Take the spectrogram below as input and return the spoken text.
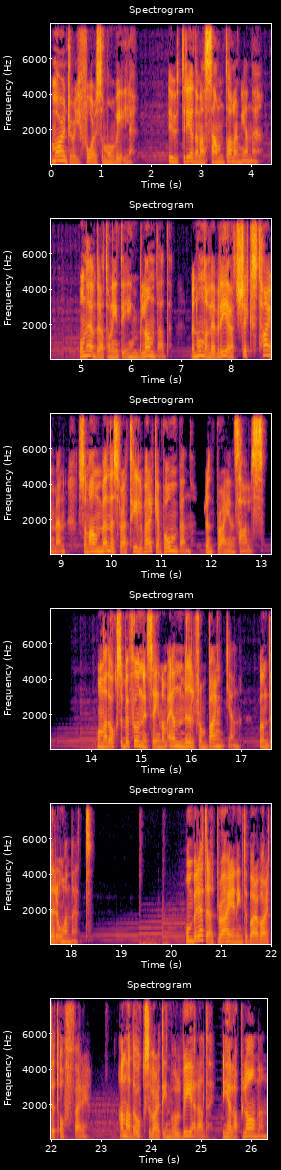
Marjorie får som hon vill. Utredarna samtalar med henne. Hon hävdar att hon inte är inblandad men hon har levererat kökstimern som användes för att tillverka bomben runt Brians hals. Hon hade också befunnit sig inom en mil från banken under rånet. Hon berättar att Brian inte bara varit ett offer. Han hade också varit involverad i hela planen.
